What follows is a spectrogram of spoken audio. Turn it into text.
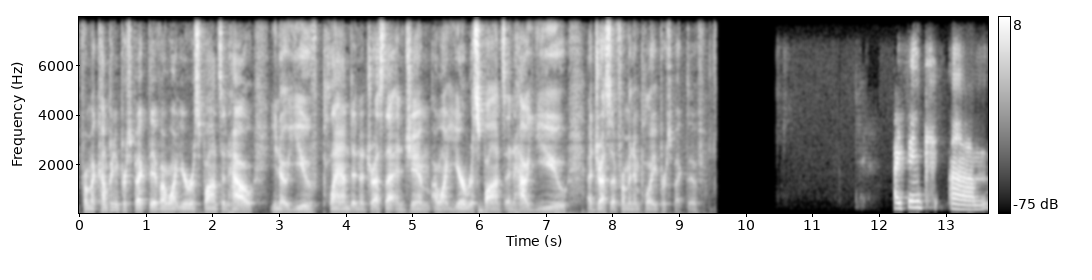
from a company perspective, I want your response and how you know you've planned and addressed that. And Jim, I want your response and how you address it from an employee perspective. I think um,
